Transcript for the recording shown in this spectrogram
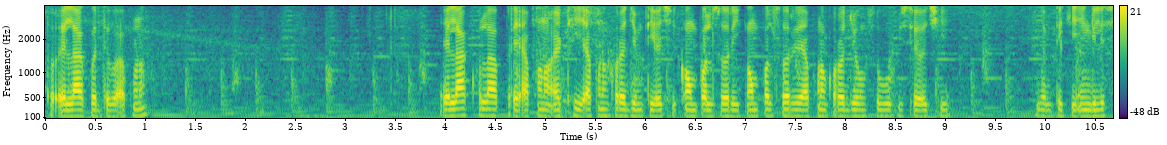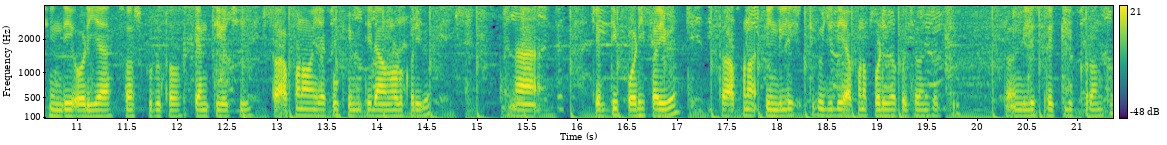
ତ ଏଲା କରିଦେବେ ଆପଣ ଏଲା ଖୋଲା ପରେ ଆପଣ ଏଠି ଆପଣଙ୍କର ଯେମିତି ଅଛି କମ୍ପଲସରି କମ୍ପଲସରିରେ ଆପଣଙ୍କର ଯେଉଁ ସବୁ ବିଷୟ ଅଛି ଯେମିତିକି ଇଂଲିଶ ହିନ୍ଦୀ ଓଡ଼ିଆ ସଂସ୍କୃତ ସେମିତି ଅଛି ତ ଆପଣ ୟାକୁ କେମିତି ଡାଉନଲୋଡ଼୍ କରିବେ ନା କେମିତି ପଢ଼ିପାରିବେ ତ ଆପଣ ଇଂଲିଶଟିକୁ ଯଦି ଆପଣ ପଢ଼ିବାକୁ ଚାହୁଁଛନ୍ତି ତ ଇଂଲିଶରେ କ୍ଲିକ୍ କରନ୍ତୁ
